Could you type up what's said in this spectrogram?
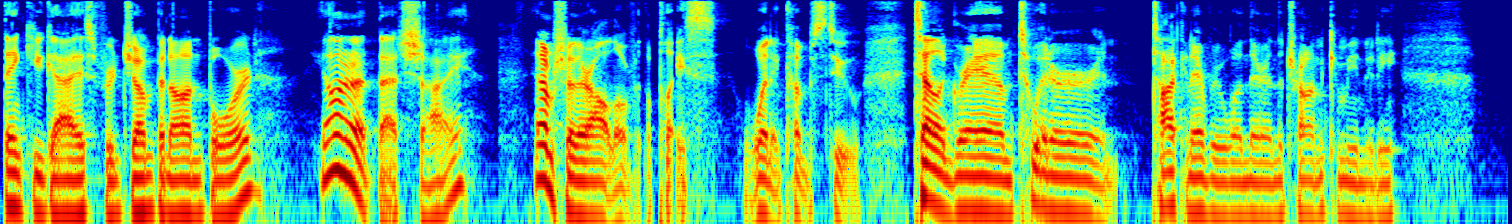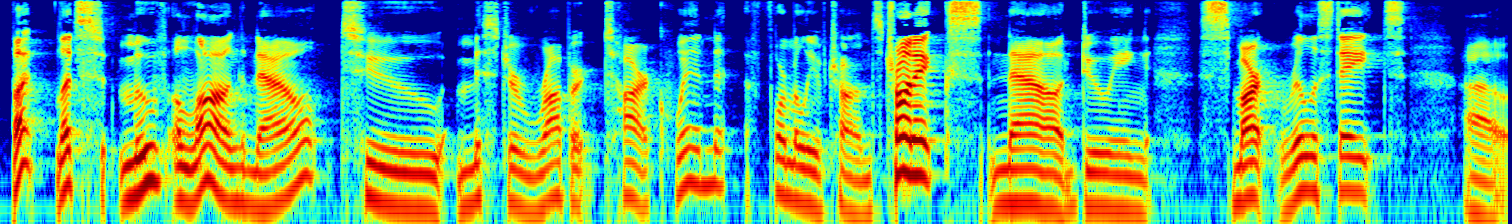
Thank you guys for jumping on board. Y'all are not that shy. And I'm sure they're all over the place when it comes to Telegram, Twitter, and talking to everyone there in the Tron community. But let's move along now to Mr. Robert Tarquin, formerly of Tron's Tronics, now doing smart real estate. Uh,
